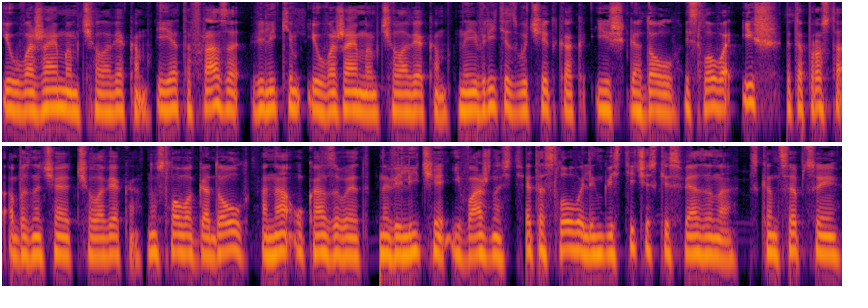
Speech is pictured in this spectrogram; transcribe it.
и уважаемым человеком. И эта фраза «великим и уважаемым человеком» на иврите звучит как «иш гадол». И слово «иш» — это просто обозначает человека. Но слово «гадол» она указывает на величие и важность. Это слово лингвистически связано с концепцией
